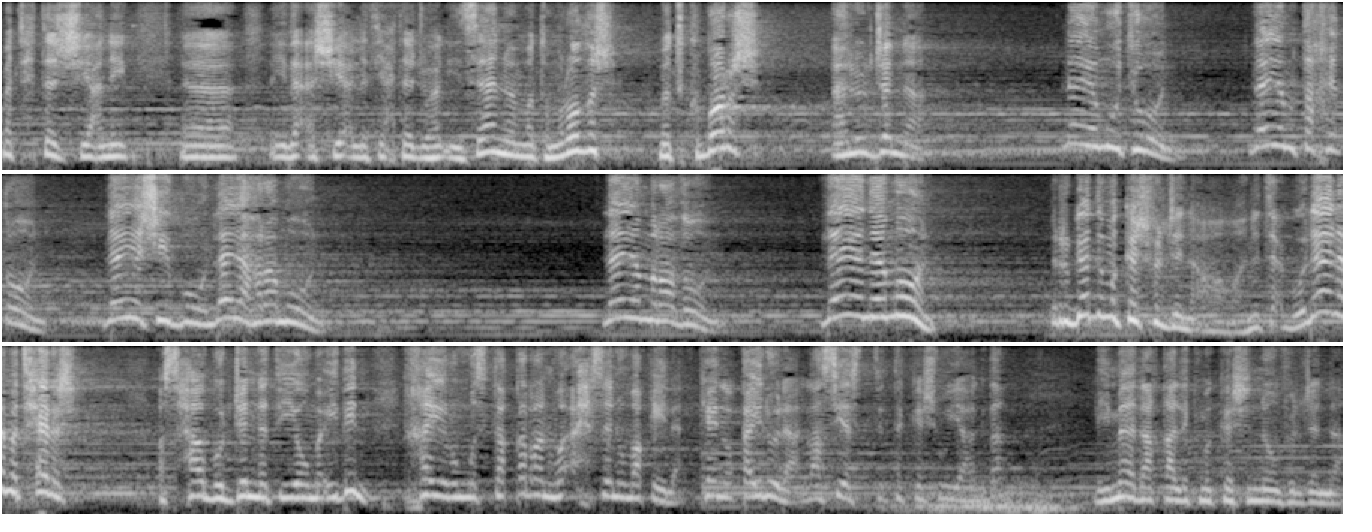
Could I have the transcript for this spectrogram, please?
ما تحتاج يعني آه إلى أشياء التي يحتاجها الإنسان. ما تمرضش ما تكبرش. أهل الجنة. لا يموتون لا يمتخطون لا يشيبون لا يهرمون لا يمرضون لا ينامون. رقدوا ما كاش في الجنة. آه نتعبوا لا لا ما تحرش أصحاب الجنة يومئذ خير مستقرا وأحسن مقيلا. كاين القيلولة. لا سياس تتكى شوية هكذا. لماذا قال لك ما كاش النوم في الجنة؟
